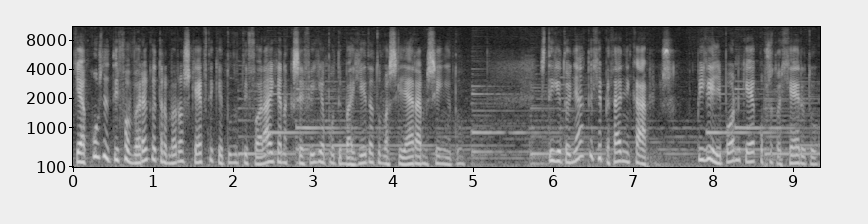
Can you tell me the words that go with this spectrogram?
Και ακούστε τι φοβερό και τρομερό σκέφτηκε τούτο τη φορά για να ξεφύγει από την παγίδα του Βασιλιά Ραμσίνη του. Στη γειτονιά του είχε πεθάνει κάποιος. Πήγε λοιπόν και έκοψε το χέρι του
